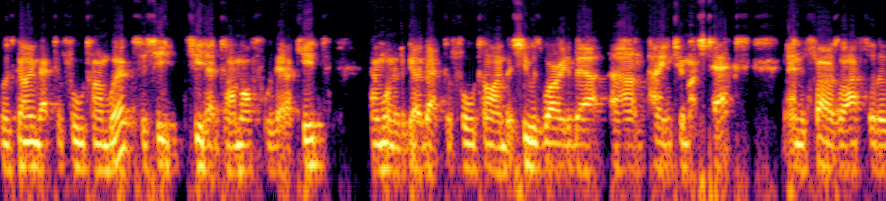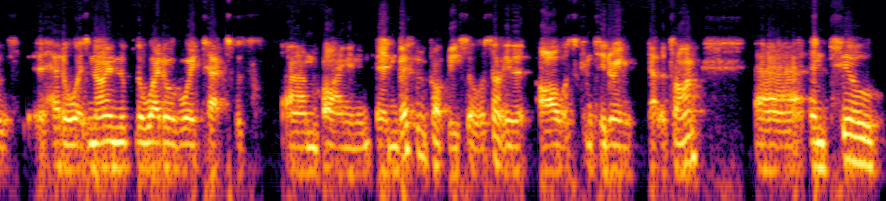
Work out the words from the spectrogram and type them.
was going back to full time work, so she, she'd had time off with our kids and wanted to go back to full time, but she was worried about um, paying too much tax. And as far as I sort of had always known, the, the way to avoid tax was um, buying an, investment property. So it was something that I was considering at the time uh, until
